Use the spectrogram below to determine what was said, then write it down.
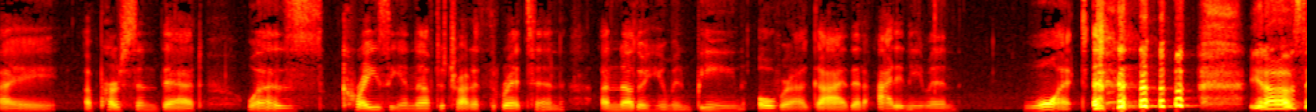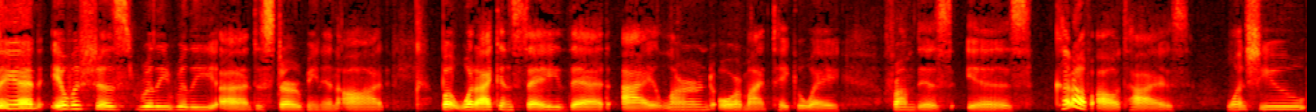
a a person that was crazy enough to try to threaten another human being over a guy that I didn't even want. you know what I'm saying? It was just really, really uh, disturbing and odd. But what I can say that I learned or my takeaway from this is cut off all ties. Once you,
